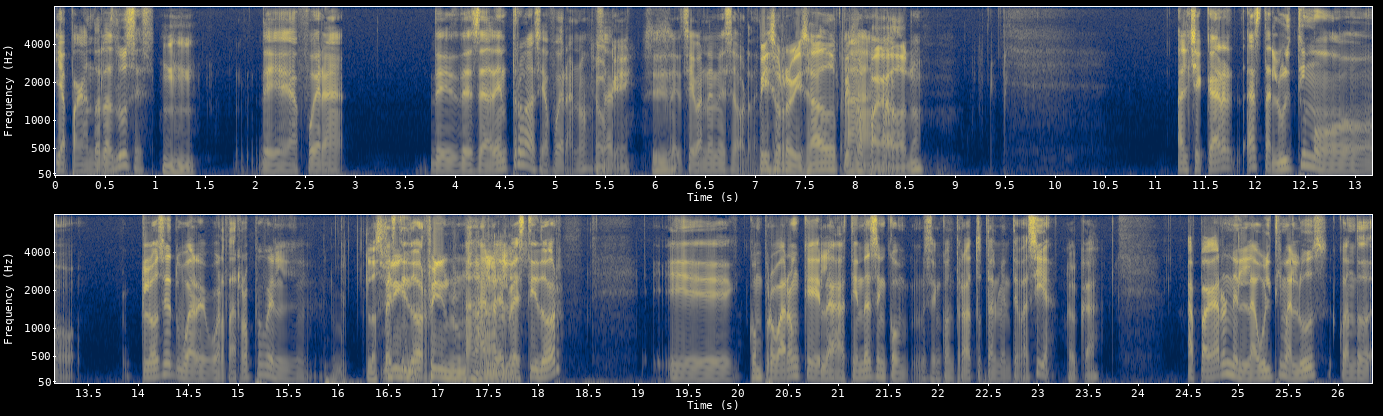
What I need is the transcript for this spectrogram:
y apagando las luces de afuera, de- desde adentro hacia afuera, ¿no? O sea. Sí, sí. se iban en ese orden. Piso revisado, piso Ajá. apagado, ¿no? Al checar hasta el último closet, guar- guardarropa, el Los vestidor. fitting Ajá, el vestidor. eh, comprobaron que la tienda se, encon- se encontraba totalmente vacía. Ok. Apagaron en la última luz cuando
